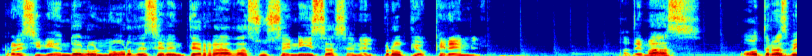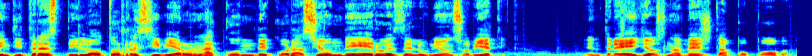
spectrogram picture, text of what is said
recibiendo el honor de ser enterradas sus cenizas en el propio Kremlin. Además, otras 23 pilotos recibieron la condecoración de héroes de la Unión Soviética, entre ellos Nadezhda Popova.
